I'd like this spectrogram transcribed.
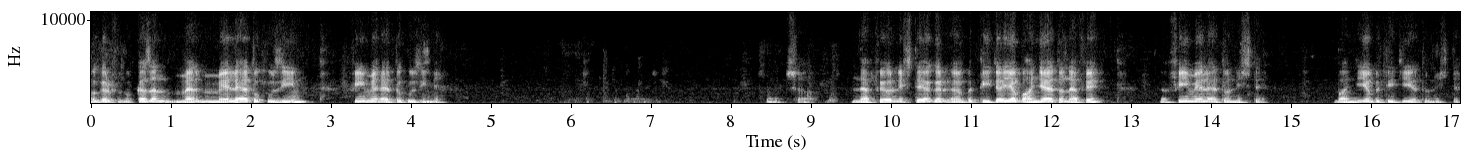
अगर कज़न मेल है तो कुजीन, फीमेल है तो कुजीन है। अच्छा नफे और निश्ते अगर भतीजा या भांजा है तो नफे, फीमेल है तो निश्ते। भांजी या भतीजी है तो निश्ते।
